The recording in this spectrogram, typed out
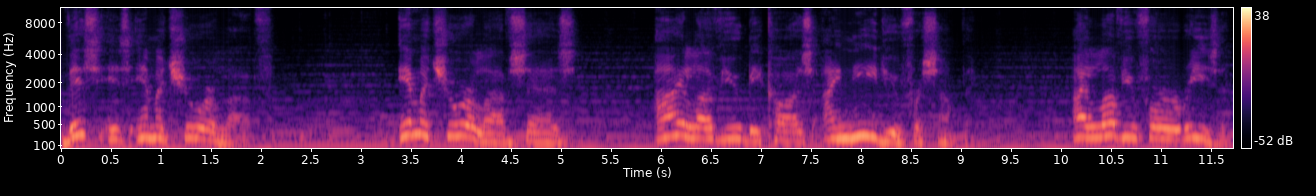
This is immature love. Immature love says, I love you because I need you for something. I love you for a reason.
